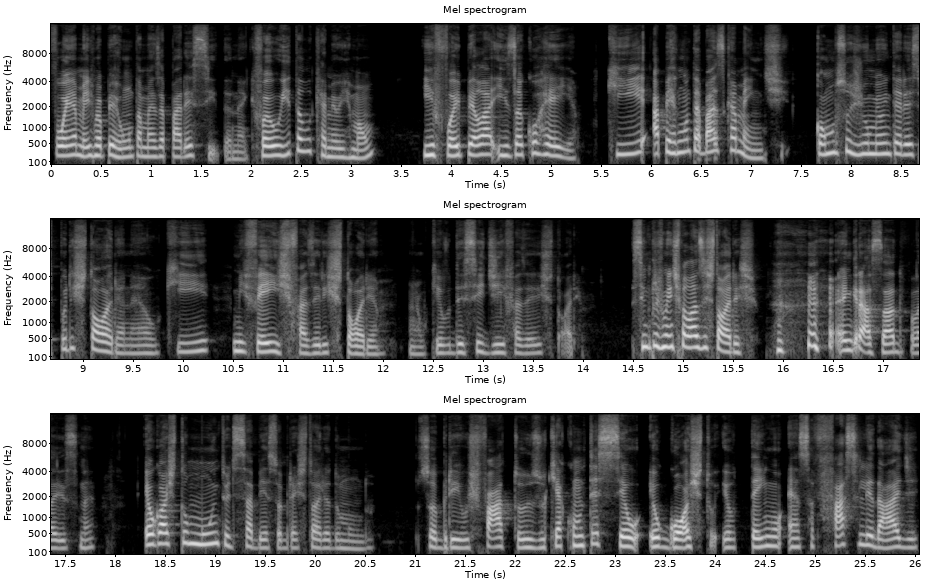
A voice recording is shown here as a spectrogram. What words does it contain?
foi a mesma pergunta, mas é parecida, né? Que foi o Ítalo, que é meu irmão, e foi pela Isa Correia. Que a pergunta é basicamente: como surgiu o meu interesse por história, né? O que me fez fazer história, né? o que eu decidi fazer história. Simplesmente pelas histórias. é engraçado falar isso, né? Eu gosto muito de saber sobre a história do mundo, sobre os fatos, o que aconteceu. Eu gosto, eu tenho essa facilidade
